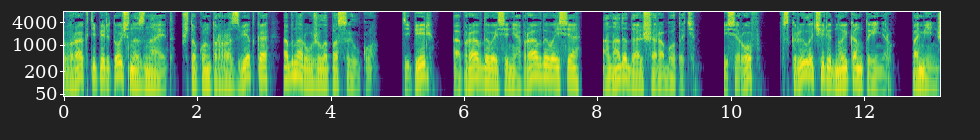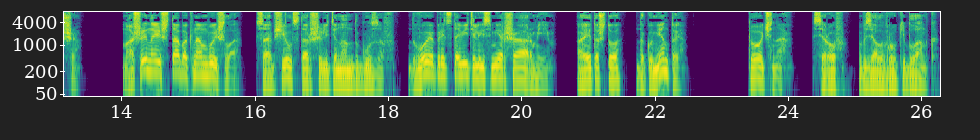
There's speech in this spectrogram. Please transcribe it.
Враг теперь точно знает, что контрразведка обнаружила посылку. Теперь, оправдывайся, не оправдывайся, а надо дальше работать. И Серов вскрыл очередной контейнер, поменьше. «Машина из штаба к нам вышла», — сообщил старший лейтенант Гузов. «Двое представителей СМЕРШа армии. А это что, документы?» «Точно», — Серов взял в руки бланк.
